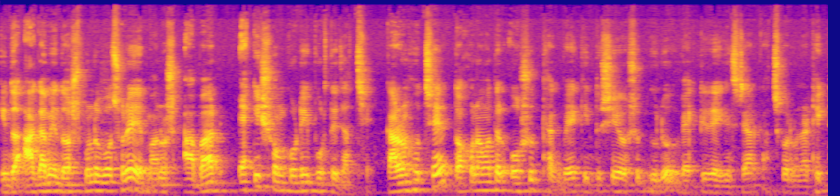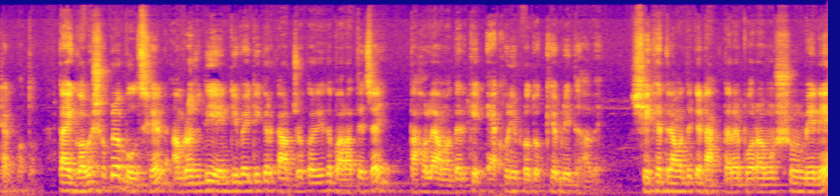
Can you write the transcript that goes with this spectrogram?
কিন্তু আগামী দশ পনেরো বছরে মানুষ আবার একই সংকটেই পড়তে যাচ্ছে। কারণ হচ্ছে, তখন আমাদের ওষুধ থাকবে, কিন্তু সেই ওষুধগুলো ব্যাকটেরিয়া এগেনস্টে আর কাজ করবে না ঠিকঠাক মতো। তাই গবেষকরা বলছেন, আমরা যদি অ্যান্টিবায়োটিকের কার্যকারিতা বাড়াতে চাই, তাহলে আমাদেরকে এখনই পদক্ষেপ নিতে হবে। সেক্ষেত্রে আমাদেরকে ডাক্তারের পরামর্শ মেনে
